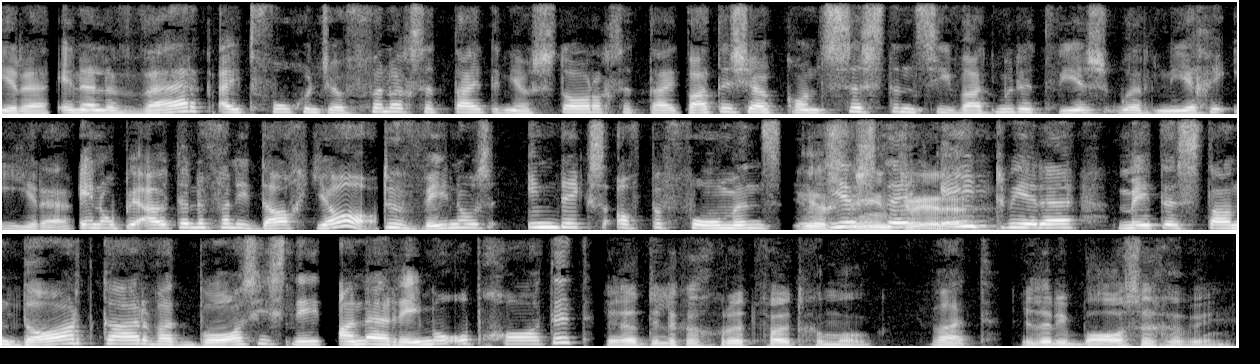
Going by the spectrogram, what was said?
ure en hulle werk uit volgens jou vinnigste tyd en jou stadigste tyd. Wat is jou consistency? Wat moet dit wees oor 9 ure? En op die uiteinde van die dag, ja, toe wen ons index of performance Eerste en tweede. en tweede met 'n standaardkar wat basies net ander remme opgehad het. Jy het natuurlik 'n groot fout gemaak. Wat? Jy het die base gewen.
